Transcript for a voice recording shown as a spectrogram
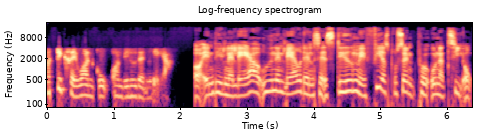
Og det kræver en god og en veluddannet lærer. Og andelen af lærere uden en læreruddannelse er steget med 80 procent på under 10 år.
